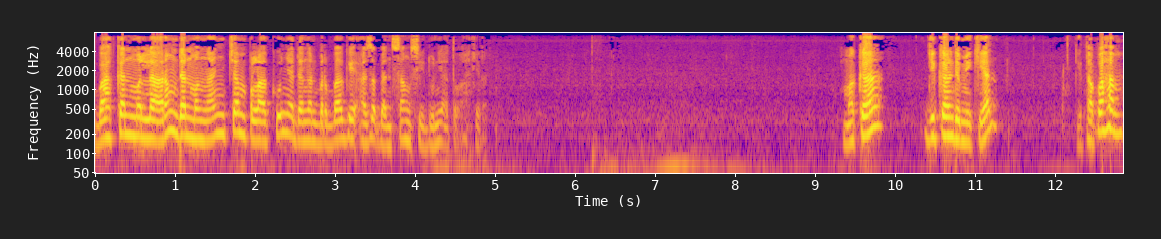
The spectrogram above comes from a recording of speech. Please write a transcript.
Bahkan melarang dan mengancam pelakunya dengan berbagai azab dan sanksi dunia atau akhirat. Maka jika demikian kita paham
